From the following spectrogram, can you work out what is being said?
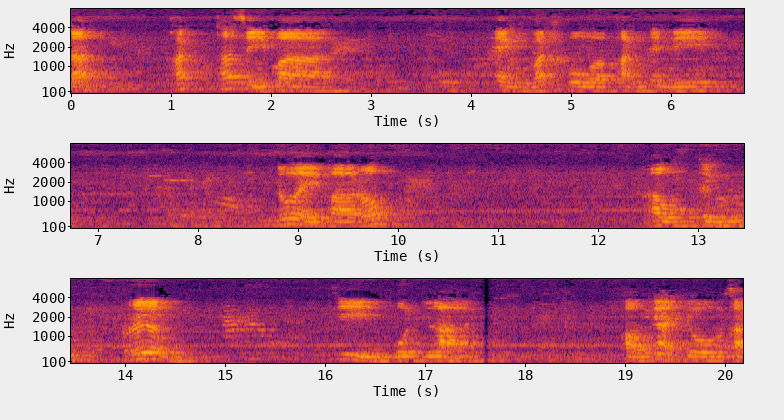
ณพัทธสีมา แห่งวัดบัวผันแห่งนี้ ด้วยปารภ เอาถึงเรื่องที่บุตรหลาน ของญาติโยมสา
